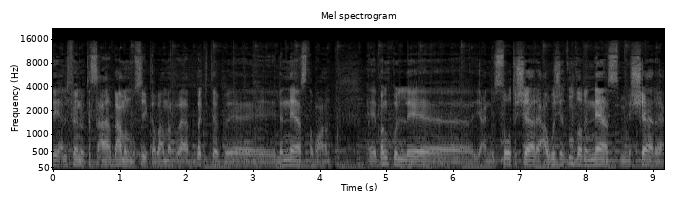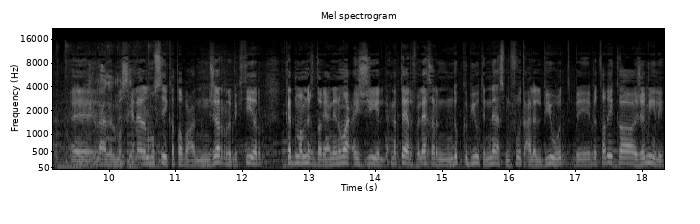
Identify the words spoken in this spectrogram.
2009 بعمل موسيقى بعمل راب بكتب آه، للناس طبعا. بنقل آه، يعني صوت الشارع أو وجهة نظر الناس من الشارع آه، من خلال الموسيقى. من خلال الموسيقى طبعا. بنجرب كثير قد ما بنقدر يعني نوعي الجيل. إحنا بتعرف بالآخر ندك بيوت الناس بنفوت على البيوت بطريقة جميلة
